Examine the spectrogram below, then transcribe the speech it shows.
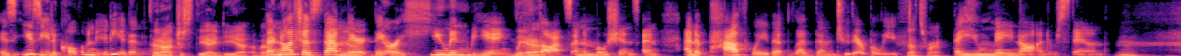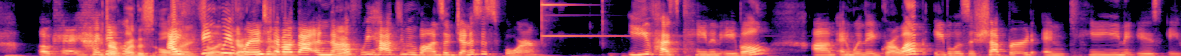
as easy to call them an idiot anymore. they're not just the idea of. They're not just them. Yeah. They're they are a human being with Yeah. thoughts and emotions and and a pathway that led them to their belief That's right. that you may not understand. Mm. Okay, I We think, talk about this all I night. think so I- we we've ranted about that enough. We had to move on. So Genesis four, Eve has Cain and Abel. Um, and when they grow up, Abel is a shepherd and Cain is a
